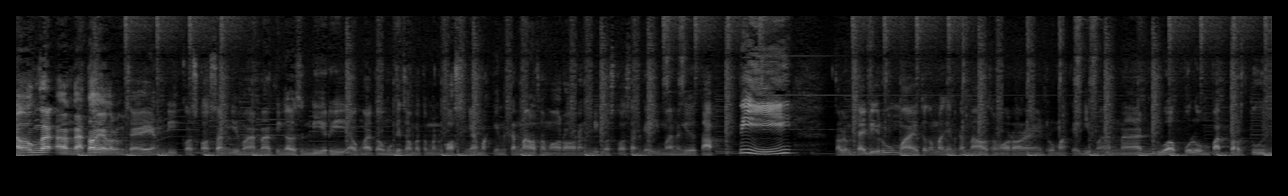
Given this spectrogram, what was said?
Aku nggak nggak tahu ya kalau misalnya yang di kos kosan gimana tinggal sendiri. Aku nggak tahu mungkin sama teman kosnya makin kenal sama orang-orang di kos kosan kayak gimana gitu. Tapi kalau misalnya di rumah itu kan makin kenal sama orang-orang yang di rumah kayak gimana. 24 per 7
